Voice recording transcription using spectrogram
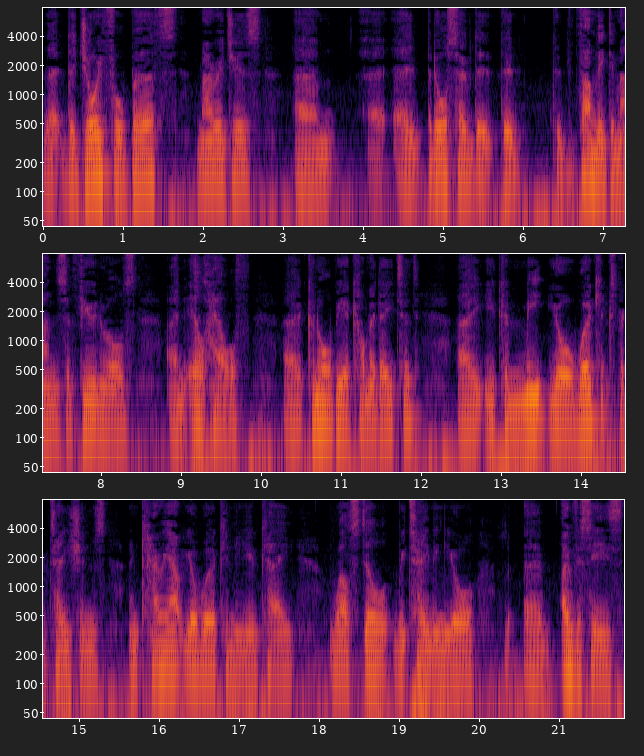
the, the joyful births, marriages, um, uh, uh, but also the, the, the, family demands of funerals and ill health uh, can all be accommodated. Uh, you can meet your work expectations and carry out your work in the UK while still retaining your uh, overseas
